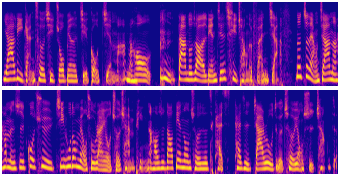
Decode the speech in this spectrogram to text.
压力感测器周边的结构件嘛，然后 大家都知道连接气场的反甲，那这两家呢，他们是过去几乎都没有出燃油车产。品，然后是到电动车就开始开始加入这个车用市场的。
